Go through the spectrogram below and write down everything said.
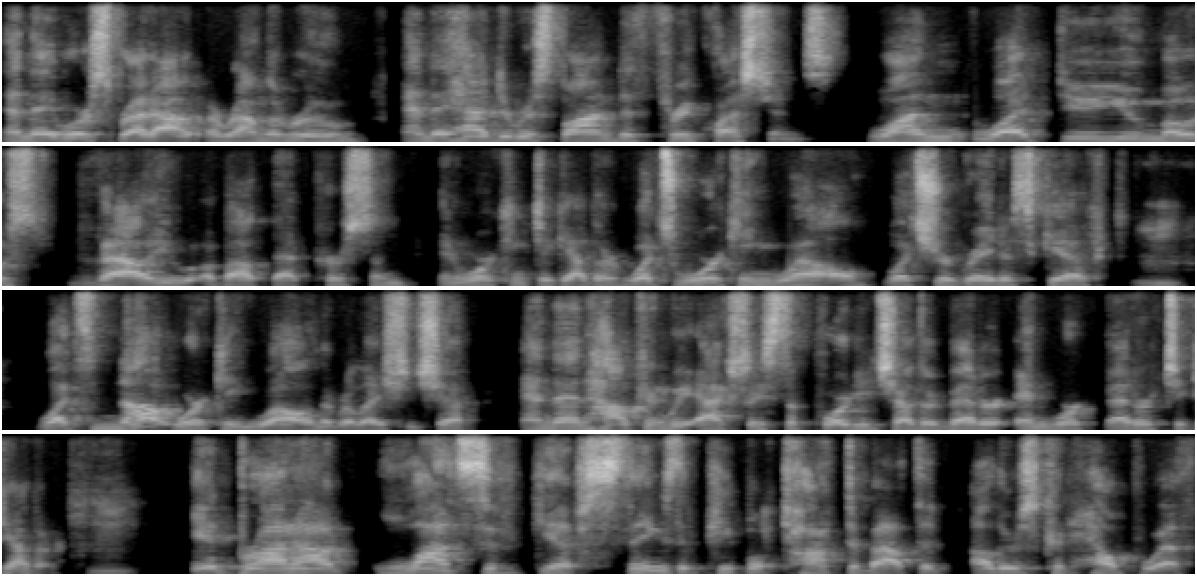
And they were spread out around the room and they had to respond to three questions. One, what do you most value about that person in working together? What's working well? What's your greatest gift? Mm. What's not working well in the relationship? And then how can we actually support each other better and work better together? Mm it brought out lots of gifts, things that people talked about that others could help with.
